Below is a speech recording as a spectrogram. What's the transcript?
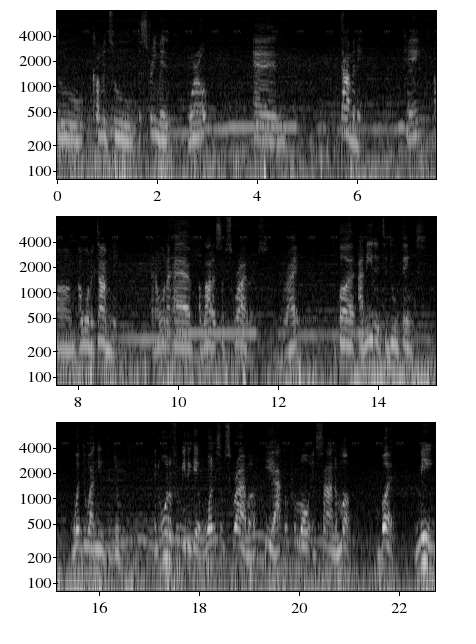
to come into the streaming world and dominate. Okay, um, I want to dominate, and I want to have a lot of subscribers, right? But I needed to do things. What do I need to do? In order for me to get one subscriber, yeah, I can promote and sign them up. But me,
